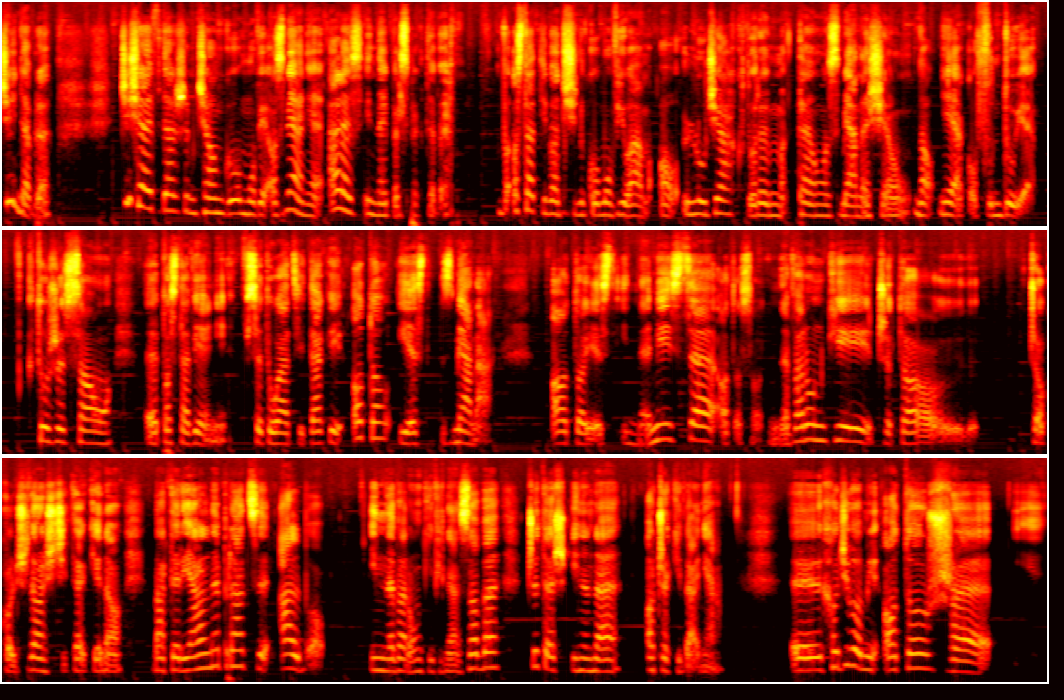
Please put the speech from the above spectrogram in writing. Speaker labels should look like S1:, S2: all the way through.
S1: Dzień dobry. Dzisiaj w dalszym ciągu mówię o zmianie, ale z innej perspektywy. W ostatnim odcinku mówiłam o ludziach, którym tę zmianę się no, niejako funduje, którzy są e, postawieni w sytuacji takiej, oto jest zmiana, oto jest inne miejsce, oto są inne warunki, czy to czy okoliczności takie no, materialne pracy, albo inne warunki finansowe, czy też inne oczekiwania. Y, chodziło mi o to, że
